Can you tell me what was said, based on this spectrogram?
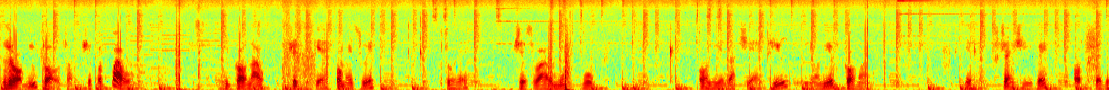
zrobił to, co mu się podobało. Wykonał wszystkie pomysły, które przysłał mu Bóg. On je zacierpił i on je wykonał. Jest szczęśliwy, odszedł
